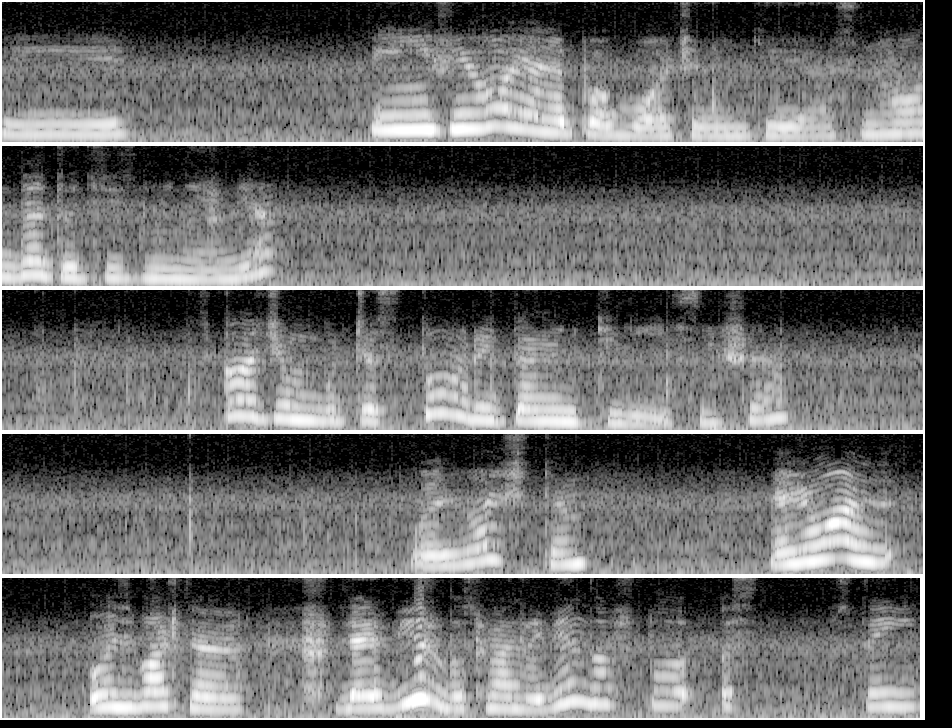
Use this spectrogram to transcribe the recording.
І... І ніфіга я не побачив інтересного. Де тут ці змінення? Скажем, будь старий, там інтересніше. Ось бачите. Нажимаю, ось бачите, для Windows, в мене Windows сто- с- стоїть.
